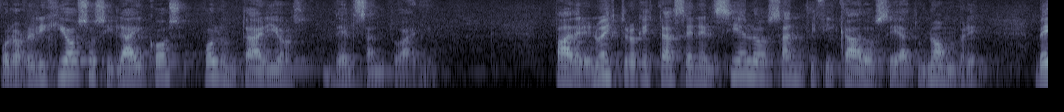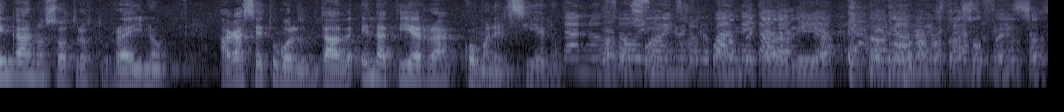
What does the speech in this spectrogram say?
por los religiosos y laicos voluntarios del santuario. Padre nuestro que estás en el cielo, santificado sea tu nombre, venga a nosotros tu reino, hágase tu voluntad en la tierra como en el cielo. Danos hoy nuestro pan de cada día, perdona nuestras ofensas,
